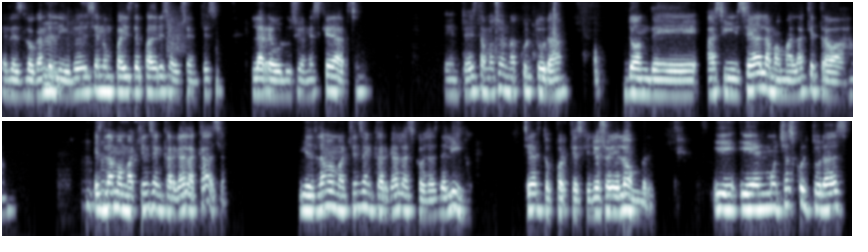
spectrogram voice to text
el eslogan del mm. libro es en un país de padres ausentes, la revolución es quedarse. Entonces estamos en una cultura donde así sea la mamá la que trabaja, es la mamá quien se encarga de la casa y es la mamá quien se encarga de las cosas del hijo, ¿cierto? Porque es que yo soy el hombre. Y, en muchas culturas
